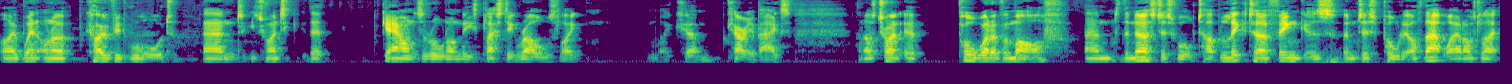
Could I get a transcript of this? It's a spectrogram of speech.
I went on a COVID ward and you're trying to the gowns are all on these plastic rolls like like um, carrier bags, and I was trying to pull one of them off and the nurse just walked up, licked her fingers, and just pulled it off that way. And I was like,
